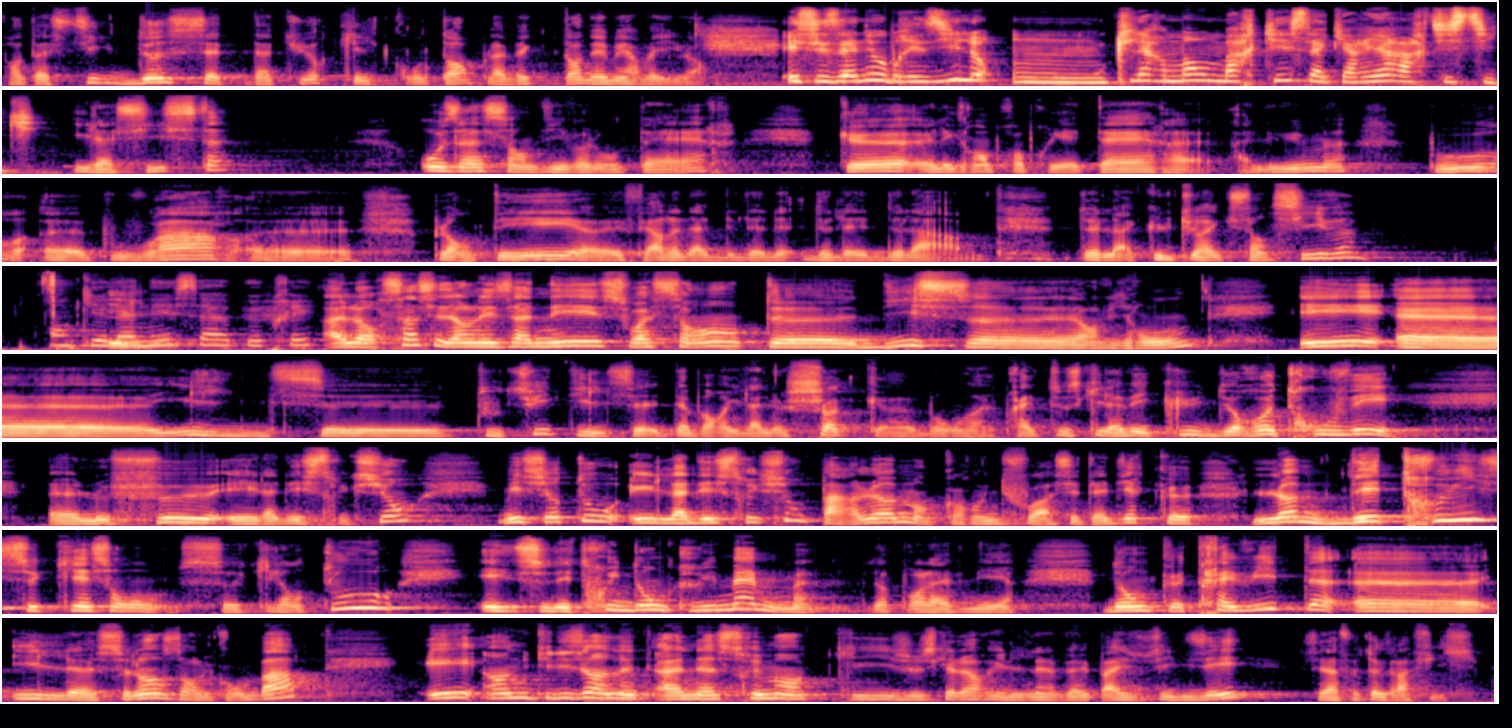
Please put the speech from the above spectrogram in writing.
fantastique de cette nature qu'il contemple avec tant d'émerveillement. Et ces années au Brésil ont clairement marqué sa carrière artistique. Il assiste aux incendies volontaires que les grands propriétaires allument pour euh, pouvoir euh, planter et euh, faire de la, de, de, la, de, la, culture extensive. En quelle année ça à peu près? Alors ça c'est dans les années 70 environ. Et il se, tout de suite, il d'abord il a le choc, bon après tout ce qu'il a vécu, de retrouver euh, le feu et la destruction, mais surtout et la destruction par l'homme, encore une fois. C'est-à-dire que l'homme détruit ce qui est son, ce l'entoure et se détruit donc lui-même pour l'avenir. Donc très vite, euh, il se lance dans le combat et en utilisant un, instrument qui jusqu'alors il n'avait pas utilisé, c'est la photographie.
